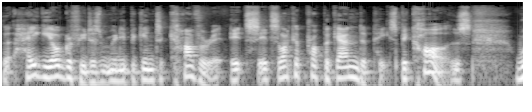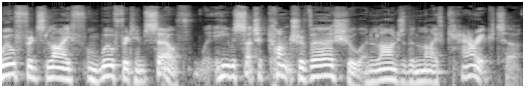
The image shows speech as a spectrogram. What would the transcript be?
that hagiography doesn't really begin to cover it. It's it's like a propaganda piece because Wilfrid's life and Wilfrid himself, he was such a controversial and larger than life character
